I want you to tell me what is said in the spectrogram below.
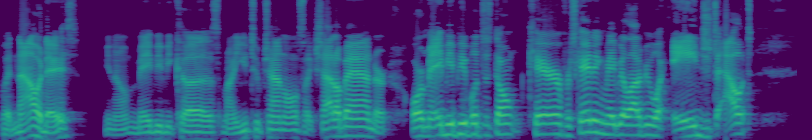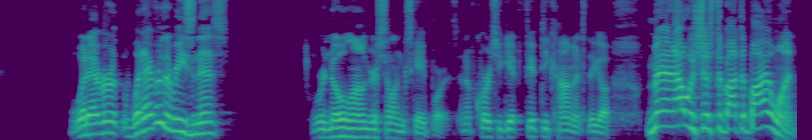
But nowadays, you know, maybe because my YouTube channel is like shadow banned, or or maybe people just don't care for skating. Maybe a lot of people are aged out. Whatever whatever the reason is, we're no longer selling skateboards. And of course, you get 50 comments. They go, "Man, I was just about to buy one.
